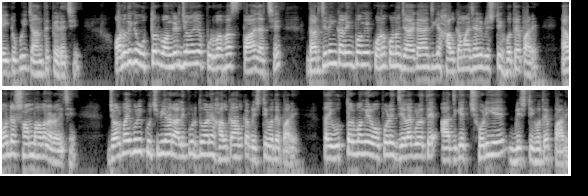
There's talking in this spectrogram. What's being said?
এইটুকুই জানতে পেরেছি। অন্যদিকে উত্তরবঙ্গের জন্য যে পূর্বাভাস পাওয়া যাচ্ছে, দার্জিলিং কালিম্পংয়ে কোনো কোনো জায়গায় আজকে হালকা মাঝারি বৃষ্টি হতে পারে এমনটার সম্ভাবনা রয়েছে। জলপাইগুড়ি, কুচবিহার, আলিপুরদুয়ারে হালকা হালকা বৃষ্টি হতে পারে, তাই উত্তরবঙ্গের ওপরের জেলাগুলোতে আজকে ছড়িয়ে বৃষ্টি হতে পারে,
